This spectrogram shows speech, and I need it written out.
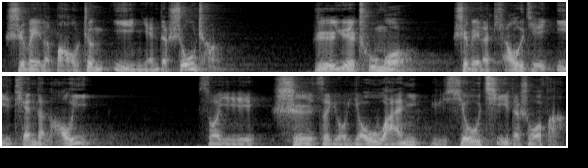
是为了保证一年的收成；日月出没，是为了调节一天的劳役。所以，柿子有游玩与休憩的说法，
